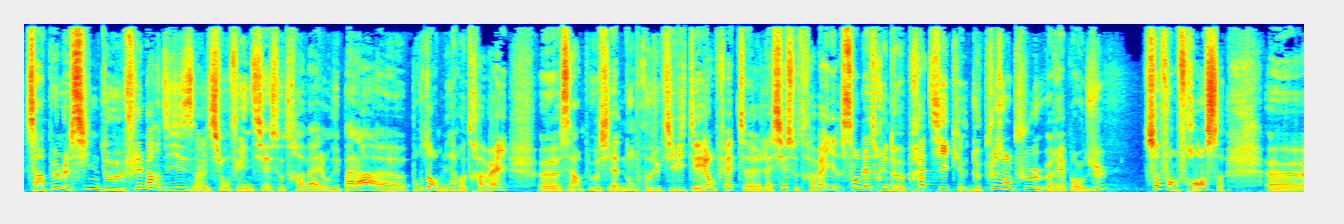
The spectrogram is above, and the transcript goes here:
c'est un peu le signe de flemmardise. Bah si on fait une sieste au travail, on n'est pas là euh, pour dormir au travail. c'est un peu aussi la non-productivité. En fait, la sieste au travail semble être une pratique de plus en plus répandue sauf en France. Euh,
